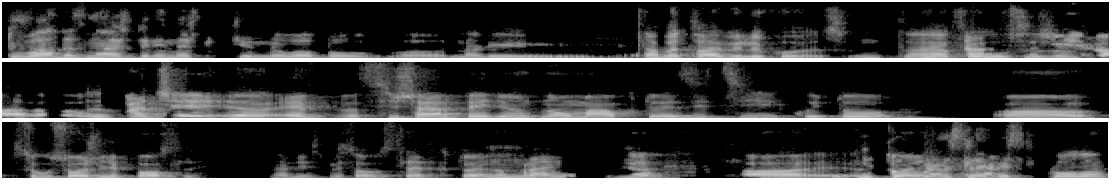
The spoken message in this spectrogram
това да знаеш дали нещо ти е nullable, нали... Да, бе, това е велико. Това е някакво да, съжен. Обаче е, C-Sharp е един от много малкото езици, които а, са го сложили после. Нали, в смисъл, след като е направен. Mm. А, и той, прям след си кода?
